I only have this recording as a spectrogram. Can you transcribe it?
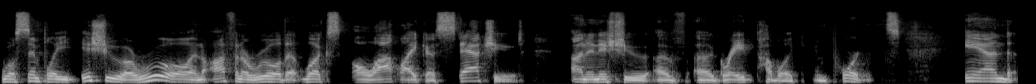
will simply issue a rule, and often a rule that looks a lot like a statute on an issue of uh, great public importance. And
